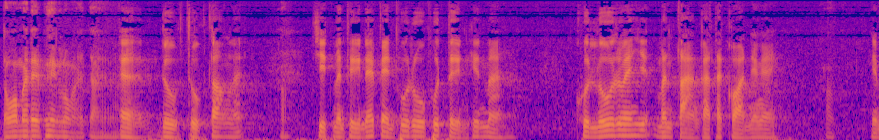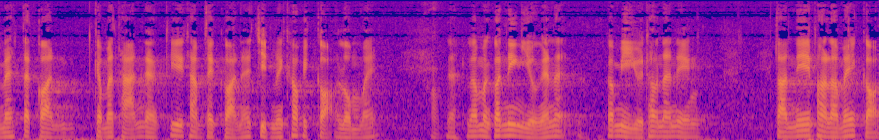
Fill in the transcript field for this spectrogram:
แต่ว่าไม่ได้เพ่งลมหายใจนะเออดูถูกต้องแล้วครับจิตมันถึงได้เป็นผู้รู้ผู้ตื่นขึ้นมา คุณรู้ไหมมันต่างกับแต่ก่อนยังไงครับ เห็นไหมแต่ก่อนกรรมฐานอย่างที่ทำแต่ก่อนนะจิตมันเข้าไปเกาะลมไว้ครับนะแล้วมันก็นิ่งอยู่งั้นแหละก็มีอยู่เท่านั้นเอง ตอนนี้พอเราไม่เกาะ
